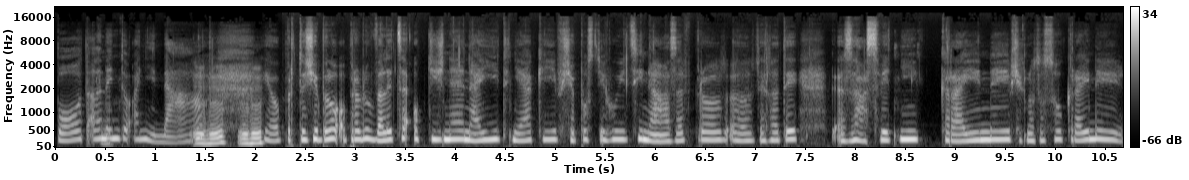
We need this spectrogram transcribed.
pod, ale není to ani nád. Mm-hmm. Jo, protože bylo opravdu velice obtížné najít nějaký všepostihující název pro uh, tyhle ty zásvětní krajiny, všechno to jsou krajiny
